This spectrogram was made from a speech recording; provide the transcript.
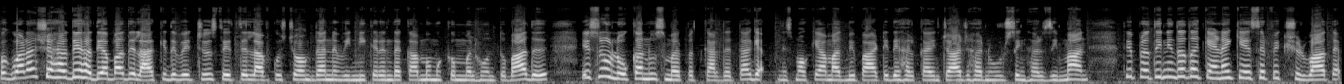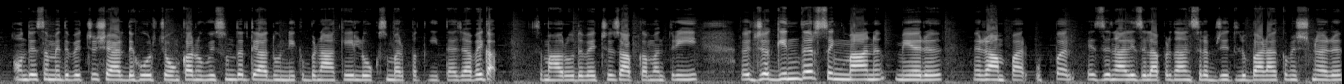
ਫਗਵਾੜਾ ਸ਼ਹਿਰ ਦੇ ਹਦੀਆਬਾਦ ਇਲਾਕੇ ਦੇ ਵਿੱਚ ਸਥਿਤ ਲਵਕੁਸ਼ ਚੌਂਕ ਦਾ ਨਵੀਨੀਕਰਨ ਦਾ ਕੰਮ ਮੁਕੰਮਲ ਹੋਣ ਤੋਂ ਬਾਅਦ ਇਸ ਨੂੰ ਲੋਕਾਂ ਨੂੰ ਸਮਰਪਿਤ ਕਰ ਦਿੱਤਾ ਗਿਆ। ਇਸ ਮੌਕੇ ਆਮ ਆਦਮੀ ਪਾਰਟੀ ਦੇ ਹਲਕਾ ਇੰਚਾਰਜ ਹਰਨੂਰ ਸਿੰਘ ਹਰਜ਼ੀਮਾਨ ਤੇ ਪ੍ਰਤੀਨਿਧਾਂ ਦਾ ਕਹਿਣਾ ਹੈ ਕਿ ਇਹ ਸਿਰਫ ਇੱਕ ਸ਼ੁਰੂਆਤ ਹੈ। ਆਉਂਦੇ ਸਮੇਂ ਦੇ ਵਿੱਚ ਸ਼ਹਿਰ ਦੇ ਹੋਰ ਚੌਂਕਾਂ ਨੂੰ ਵੀ ਸੁੰਦਰ ਤੇ ਆਧੁਨਿਕ ਬਣਾ ਕੇ ਲੋਕ ਸਮਰਪਿਤ ਕੀਤਾ ਜਾਵੇਗਾ। ਸਮਾਰੋਹ ਦੇ ਵਿੱਚ ਸਾਬਕਾ ਮੰਤਰੀ ਜਗਿੰਦਰ ਸਿੰਘ ਮਾਨ, ਮੇਅਰ ਰਾਮਪਾਲ ਉੱਪਰ ਇਸ ਦੇ ਨਾਲ ਹੀ ਜ਼ਿਲ੍ਹਾ ਪ੍ਰਧਾਨ ਸਰਬਜੀਤ ਲੁਬਾਣਾ ਕਮਿਸ਼ਨਰ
